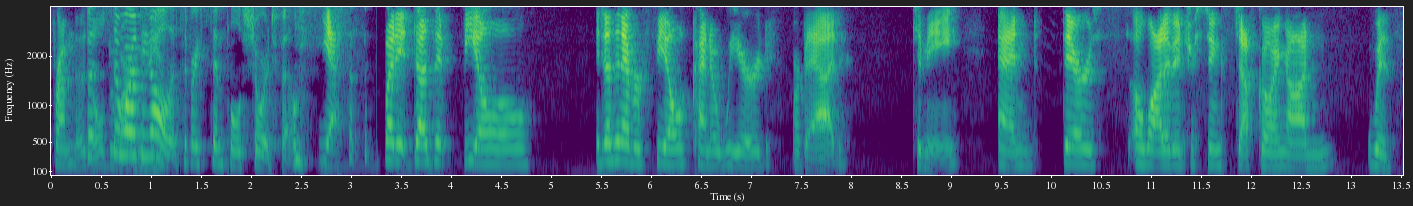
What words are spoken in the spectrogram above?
from those But old so are they movies. all. It's a very simple short film. Yes, but it doesn't feel. It doesn't ever feel kind of weird or bad to me. And there's a lot of interesting stuff going on with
